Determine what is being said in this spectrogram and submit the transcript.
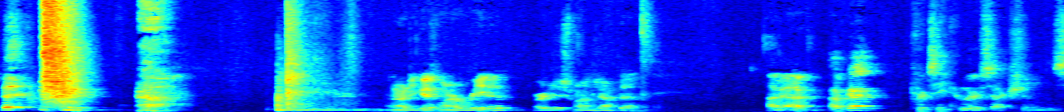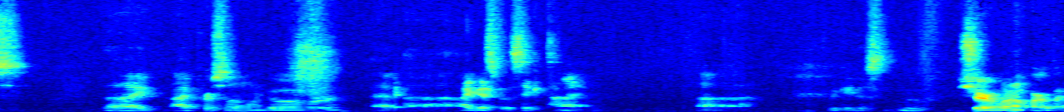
I don't know. Do you guys want to read it, or do you just want to jump in? I mean, I've, I've got particular sections that I, I personally want to go over. At, uh, I guess for the sake of time, uh, we could just move Sure. Why don't, part by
